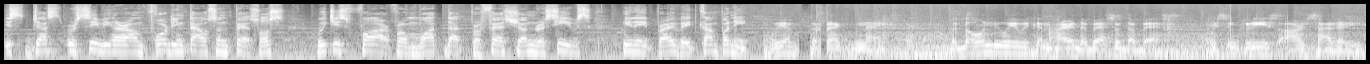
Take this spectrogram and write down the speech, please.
is just receiving around 14,000 pesos, which is far from what that profession receives in a private company. We have to recognize that the only way we can hire the best of the best is increase our salaries.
